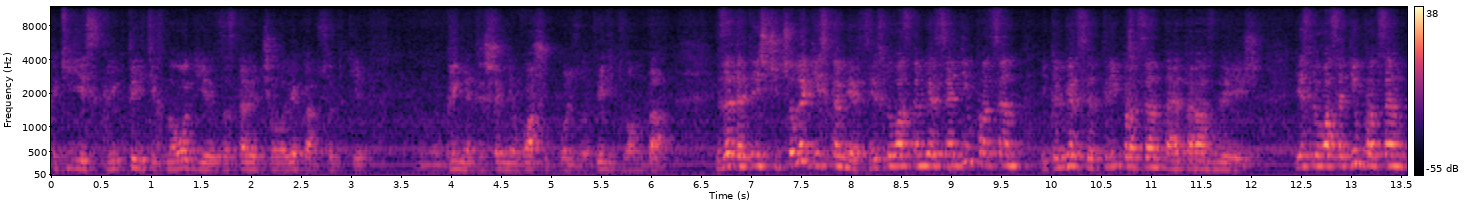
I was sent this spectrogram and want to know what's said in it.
какие есть скрипты и технологии заставить человека все-таки принять решение в вашу пользу, ответить вам «да». Из этой тысячи человек есть конверсия. Если у вас конверсия 1% и конверсия 3%, это разные вещи. Если у вас 1%,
